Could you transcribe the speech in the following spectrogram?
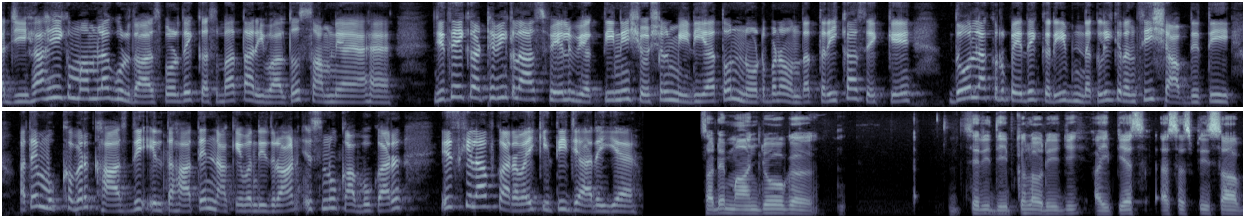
ਅਜਿਹਾ ਹੀ ਇੱਕ ਮਾਮਲਾ ਗੁਰਦਾਸਪੁਰ ਦੇ ਕਸਬਾ ਧਾਰੀਵਾਲ ਤੋਂ ਸਾਹਮਣੇ ਆਇਆ ਹੈ। ਜਿੱਥੇ ਇੱਕ 8ਵੀਂ ਕਲਾਸ ਫੇਲ ਵਿਅਕਤੀ ਨੇ ਸੋਸ਼ਲ ਮੀਡੀਆ ਤੋਂ ਨੋਟ ਬਣਾਉਣ ਦਾ ਤਰੀਕਾ ਸਿੱਖ ਕੇ 2 ਲੱਖ ਰੁਪਏ ਦੇ ਕਰੀਬ ਨਕਲੀ ਕਰੰਸੀ ਛਾਪ ਦਿੱਤੀ ਅਤੇ ਮੁੱਖ ਖਬਰ ਖਾਸ ਦੀ ਇਲਤਹਾ ਤੇ ਨਾਕੇਬੰਦੀ ਦੌਰਾਨ ਇਸ ਨੂੰ ਕਾਬੂ ਕਰ ਇਸ ਖਿਲਾਫ ਕਾਰਵਾਈ ਕੀਤੀ ਜਾ ਰਹੀ ਹੈ। ਸਾਡੇ ਮਾਨਯੋਗ ਸ੍ਰੀ ਦੀਪ ਕਲੌਰੀ ਜੀ ਆਈਪੀਐਸ ਐਸਐਸਪੀ ਸਾਹਿਬ,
